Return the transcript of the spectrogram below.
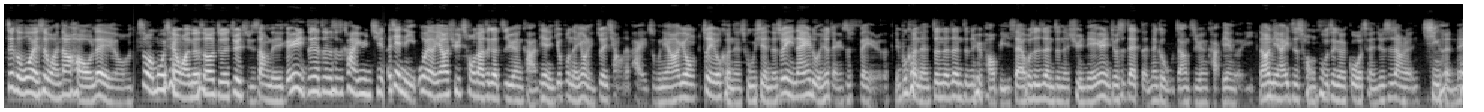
这个我也是玩到好累哦，是我目前玩的时候觉得最沮丧的一个，因为你这个真的是看运气，而且你为了要去凑到这个资源卡片，你就不能用你最强的牌组，你要用最有可能出现的，所以你那一轮就等于是废了，你不可能真的认真的去跑比赛或是认真的训练，因为你就是在等那个五张资源卡片而已，然后你还一直重复这个过程，就是让人心很累。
